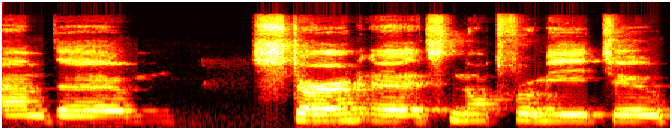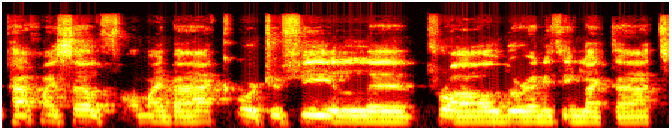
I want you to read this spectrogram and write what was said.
and um, stern. Uh, it's not for me to pat myself on my back or to feel uh, proud or anything like that.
